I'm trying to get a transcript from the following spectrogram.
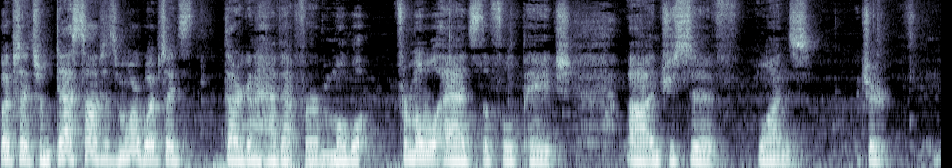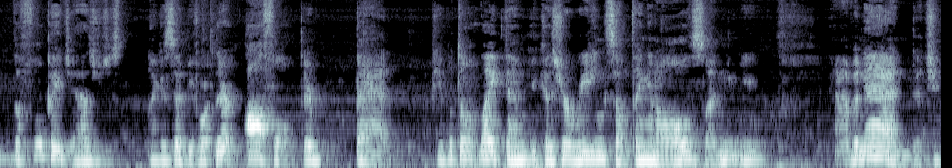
websites from desktops. It's more websites that are going to have that for mobile for mobile ads, the full page uh, intrusive ones, the full page ads are just like I said before, they're awful. They're bad. People don't like them because you're reading something and all of a sudden you have an ad that you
